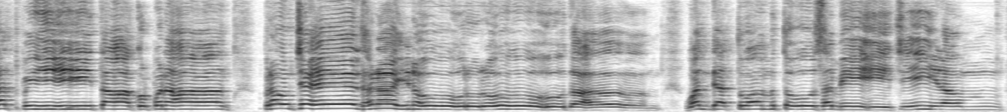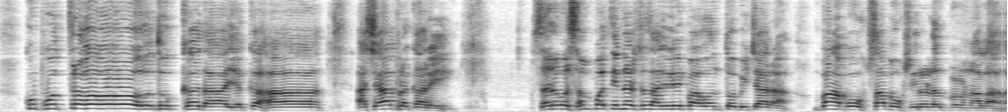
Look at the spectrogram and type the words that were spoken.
तत्पिता कृपणा प्रौचे धनहिनोरुरोद वन्द्यत्वं तु समीचीनं कुपुत्रो दुःखदायक। अशा प्रकारे सर्व संपत्ती नष्ट झालेले पाहून तो बिचारा बाप ओक्सा बोक्षी रडत म्हणाला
